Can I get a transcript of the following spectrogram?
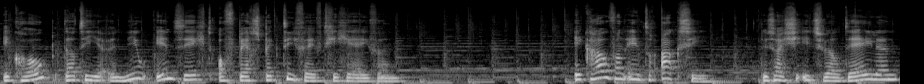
Ik hoop dat hij je een nieuw inzicht of perspectief heeft gegeven. Ik hou van interactie, dus als je iets wilt delen,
